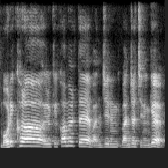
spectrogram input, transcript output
머리카락 이렇게 감을 때 만지는 만져지는 게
